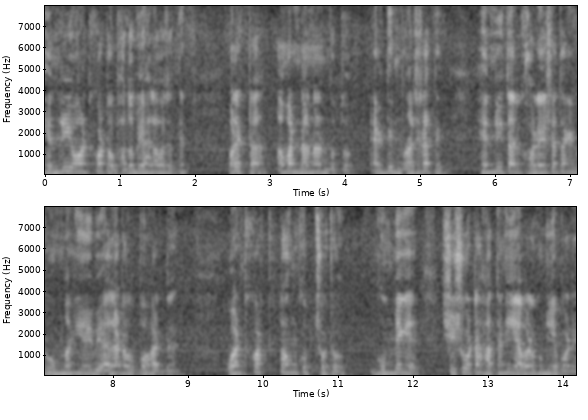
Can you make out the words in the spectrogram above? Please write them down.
হেনরি ওয়ান্টকটও ভালো বেহালা বাজাতেন। অনেকটা আমার নানার মতো। একদিন মাঝরাতে হেনরি তার ঘরে এসে তাকে ঘুম ভাঙিয়ে ওই বেহালাটা উপহার দেন। ওয়ান্টকট তখন খুব ছোট। ঘুম ভেঙে শিশু ওটা হাতে নিয়ে আবার ঘুমিয়ে পড়ে।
